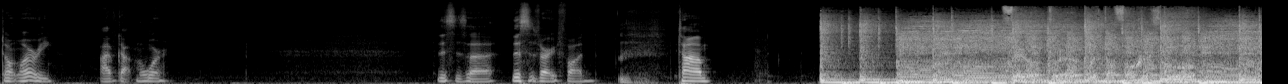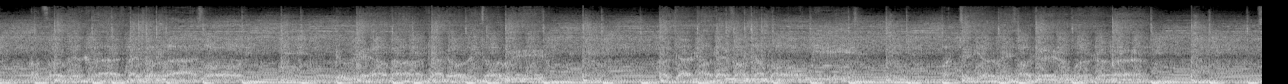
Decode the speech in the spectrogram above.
Don't worry, I've got more. This is uh this is very fun. Tom, Everyone is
